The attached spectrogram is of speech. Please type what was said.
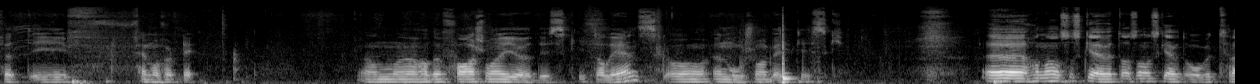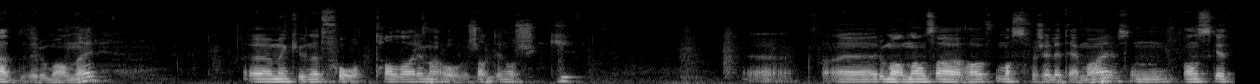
født i 45. Han eh, hadde en far som var jødisk-italiensk, og en mor som var belgisk. Eh, han har også skrevet, altså han har skrevet over 30 romaner. Eh, men kun et fåtall av dem er oversatt til norsk. Eh, eh, romanene hans har, masse forskjellige temaer. Som, han skrev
